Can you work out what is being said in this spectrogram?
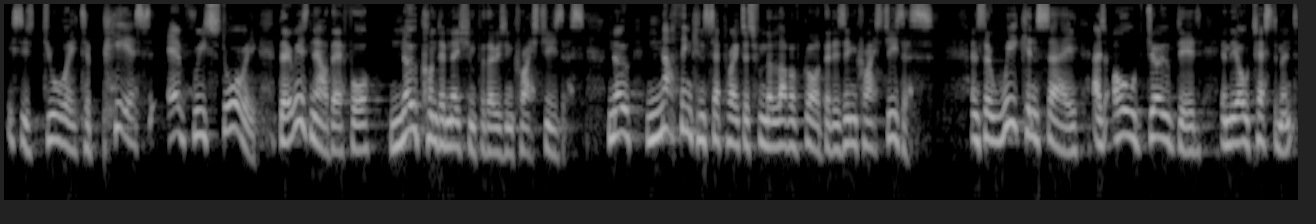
This is joy to pierce every story. There is now, therefore, no condemnation for those in Christ Jesus. No, nothing can separate us from the love of God that is in Christ Jesus. And so we can say, as old Job did in the Old Testament,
